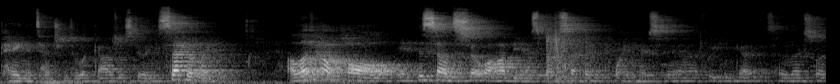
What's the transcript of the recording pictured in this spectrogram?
paying attention to what God was doing. Secondly, I love how Paul, this sounds so obvious, my second point here, Savannah, if we can get to the next one.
